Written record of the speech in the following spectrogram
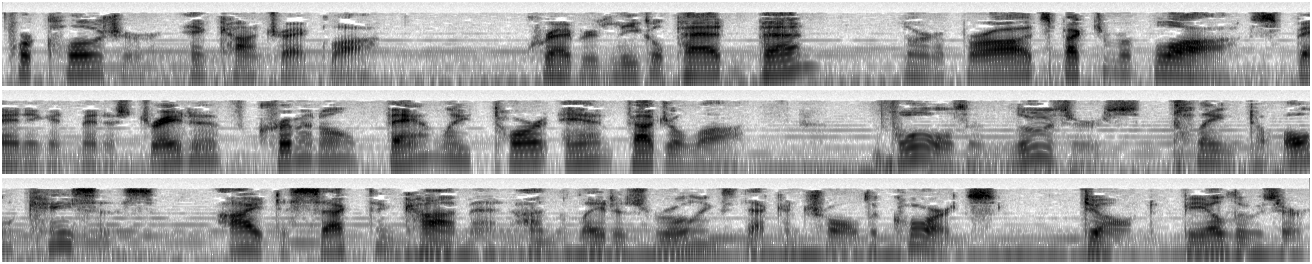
Foreclosure and contract law. Grab your legal pad and pen. Learn a broad spectrum of law spanning administrative, criminal, family, tort, and federal law. Fools and losers cling to old cases. I dissect and comment on the latest rulings that control the courts. Don't be a loser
